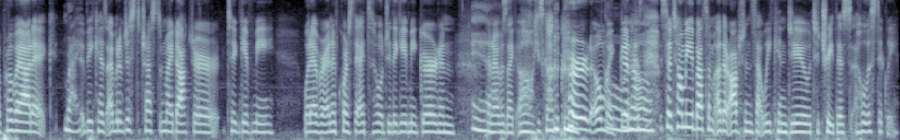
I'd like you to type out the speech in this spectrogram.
a probiotic, Right. Because I would have just trusted my doctor to give me. Whatever, and of course, they, I told you they gave me GERD, and then I was like, "Oh, he's got GERD! Oh my Oh, goodness!" no. So, tell me about some other options that we can do to treat this holistically.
